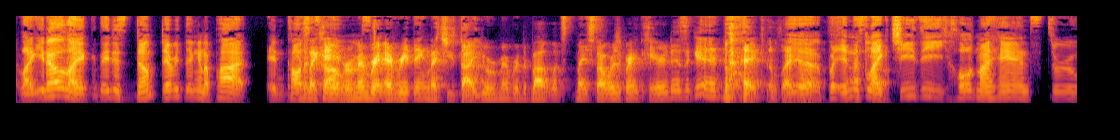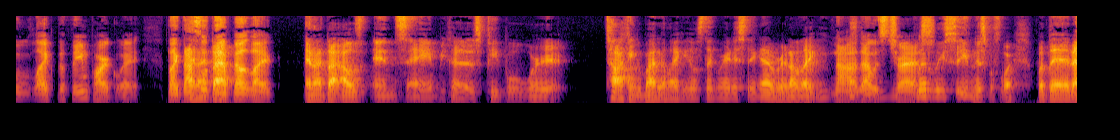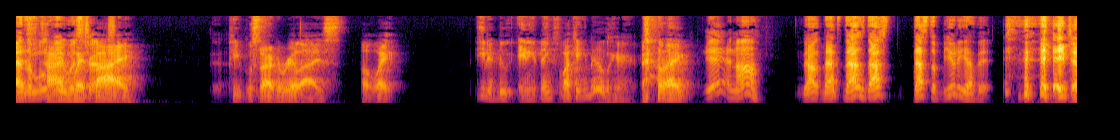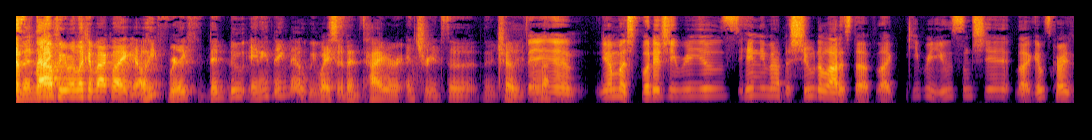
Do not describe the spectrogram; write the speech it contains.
like you know, like they just dumped everything in a pot and called it. it's it like, Star hey, Wars. remember everything that you thought you remembered about what's made Star Wars great? Here it is again. like, it was like, yeah, but in this like cheesy hold my hands through like the theme park way, like that's And what that felt like. and I thought I was insane because people were talking about it like it was the greatest thing ever, and I'm like, Nah, that was trash. Literally seen this before, but then As as, movie, time was went trash. by, people started to realize, oh wait, he didn't do anything fucking new here. like, Yeah, nah. That that's that's that's that's the beauty of it. It just and then now like, people are looking back like, yo, he really didn't do anything new. We wasted an entire entry into the new trilogy for damn, you know how much footage he reused? He didn't even have to shoot a lot of stuff. Like he reused some shit. Like it was crazy.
